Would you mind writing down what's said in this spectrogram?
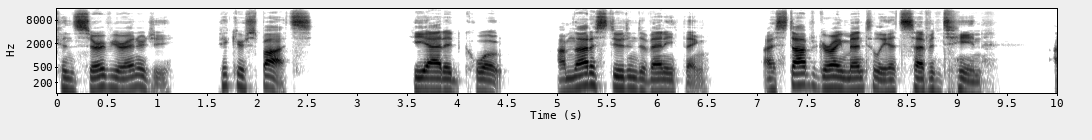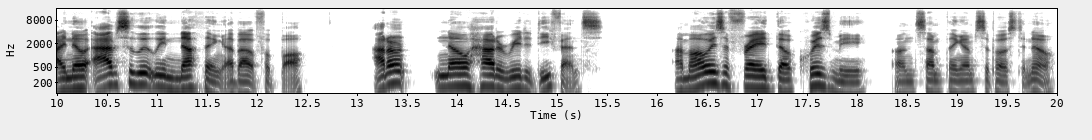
Conserve your energy. Pick your spots. He added, quote, I'm not a student of anything. I stopped growing mentally at 17. I know absolutely nothing about football. I don't know how to read a defense. I'm always afraid they'll quiz me on something I'm supposed to know.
